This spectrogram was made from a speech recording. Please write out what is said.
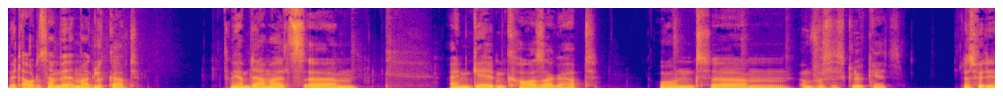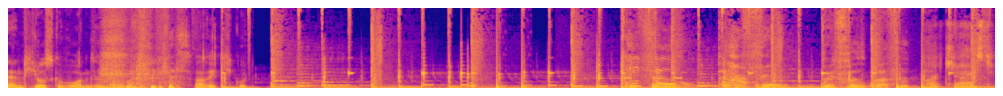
Mit Autos haben wir immer Glück gehabt. Wir haben damals ähm, einen gelben Corsa gehabt und ähm, Und was ist Glück jetzt? dass wir den endlich losgeworden sind. Aber das war richtig gut. Piffel, Puffel Wiffle Waffle Podcast.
